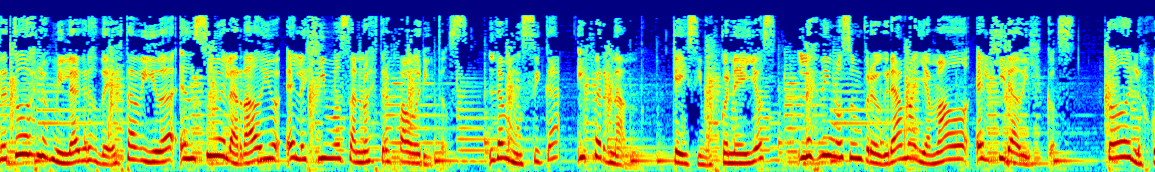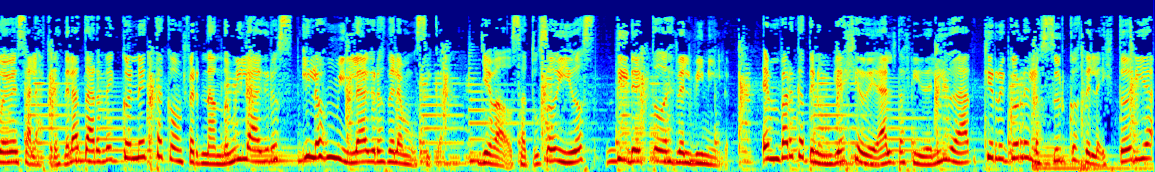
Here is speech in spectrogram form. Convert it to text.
De todos los milagros de esta vida, en Sube la Radio elegimos a nuestros favoritos, la música y Fernando. ¿Qué hicimos con ellos? Les dimos un programa llamado El Giradiscos. Todos los jueves a las 3 de la tarde conecta con Fernando Milagros y los milagros de la música, llevados a tus oídos directo desde el vinilo. Embárcate en un viaje de alta fidelidad que recorre los surcos de la historia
